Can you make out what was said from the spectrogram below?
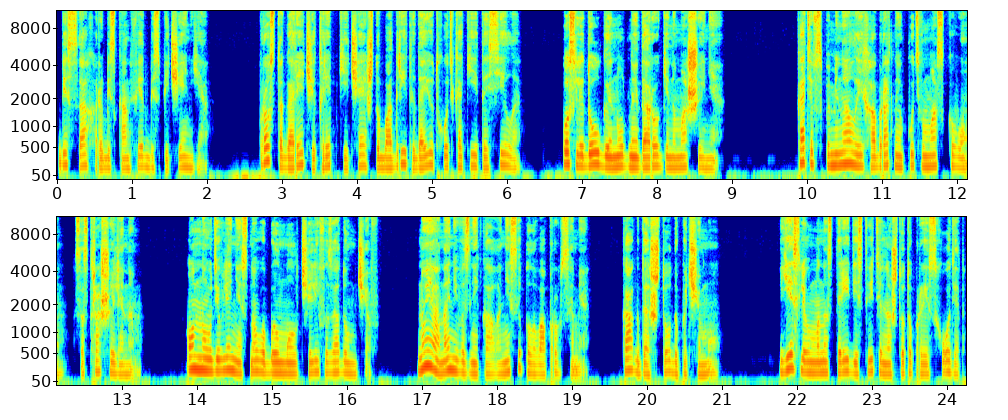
Без сахара, без конфет, без печенья. Просто горячий крепкий чай, что бодрит и дает хоть какие-то силы после долгой нудной дороги на машине. Катя вспоминала их обратный путь в Москву со Страшилиным. Он, на удивление, снова был молчалив и задумчив. Но и она не возникала, не сыпала вопросами — как да что да почему? Если в монастыре действительно что-то происходит,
